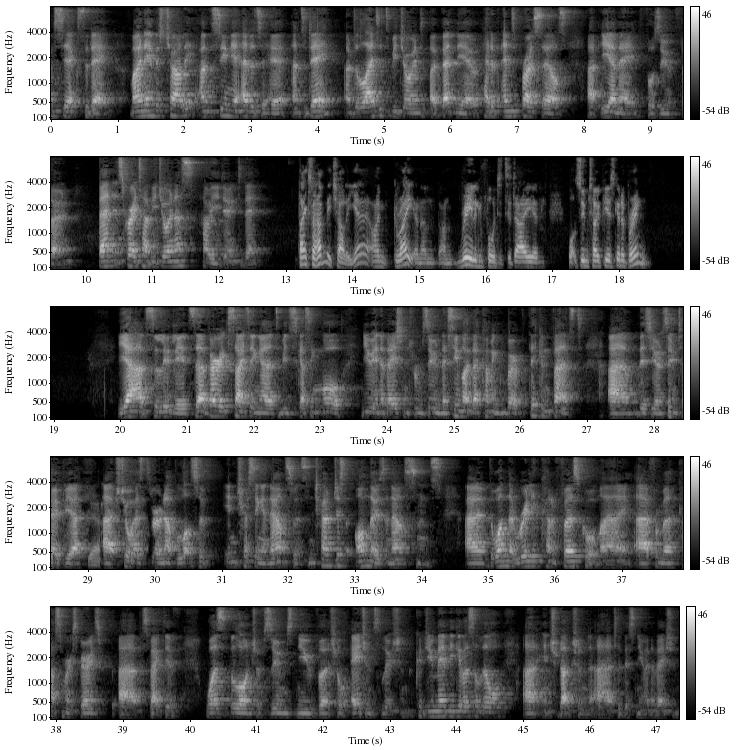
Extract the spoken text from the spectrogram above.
welcome to CX Today. My name is Charlie, I'm the senior editor here, and today I'm delighted to be joined by Ben Neo, Head of Enterprise Sales at EMEA for Zoom Phone. Ben, it's great to have you join us. How are you doing today? Thanks for having me, Charlie. Yeah, I'm great, and I'm, I'm really looking forward to today and what Zoomtopia is going to bring. Yeah, absolutely. It's uh, very exciting uh, to be discussing more new innovations from Zoom. They seem like they're coming very thick and fast um, this year, and Zoomtopia yeah. uh, sure has thrown up lots of interesting announcements. And kind of just on those announcements, uh, the one that really kind of first caught my eye uh, from a customer experience uh, perspective was the launch of Zoom's new virtual agent solution. Could you maybe give us a little uh, introduction uh, to this new innovation?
